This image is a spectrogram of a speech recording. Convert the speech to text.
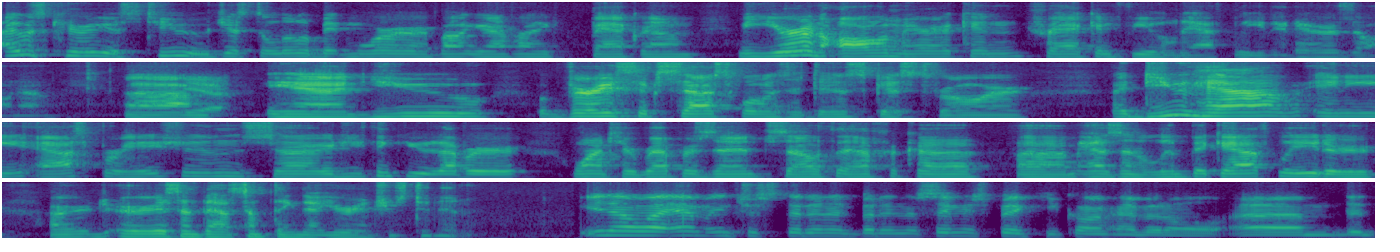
I was curious too, just a little bit more about your athletic background. I mean, you're an All-American track and field athlete at Arizona. Um, yeah. And you were very successful as a discus thrower. Uh, do you have any aspirations? Uh, do you think you'd ever want to represent South Africa um, as an Olympic athlete, or, or, or isn't that something that you're interested in? You know, I am interested in it, but in the same respect, you can't have it all. Um, the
